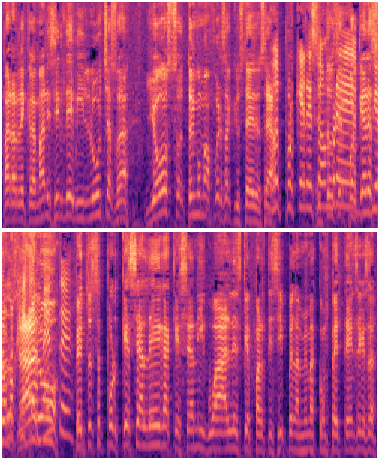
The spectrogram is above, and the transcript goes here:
para reclamar y decir debiluchas? O sea, yo so- tengo más fuerza que ustedes. O sea, Pues porque eres entonces, hombre porque eres hombre, claro. biológicamente. Pero entonces, ¿por qué se alega que sean iguales, que participen en la misma competencia? Que sean-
